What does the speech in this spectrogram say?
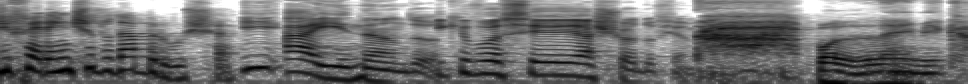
diferente do da bruxa. E aí, Nando, o que, que você achou do filme? Ah, polêmica.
